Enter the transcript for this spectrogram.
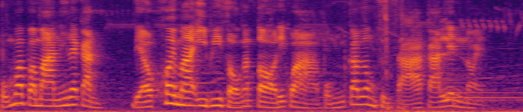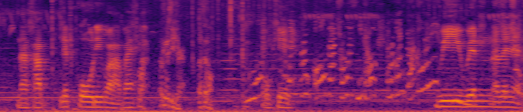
ผมว่าประมาณนี้แล้วกัน เดี๋ยวค่อยมา EP 2กันต่อดีกว่า ผมก็ต้องศึกษาการเล่นหน่อยนะครับ let's go ดีกว่าไป Come on, look at here. Let's go. Okay. Through all naturalist Nico, everyone back already? วีเวนอะไรเนี่ย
